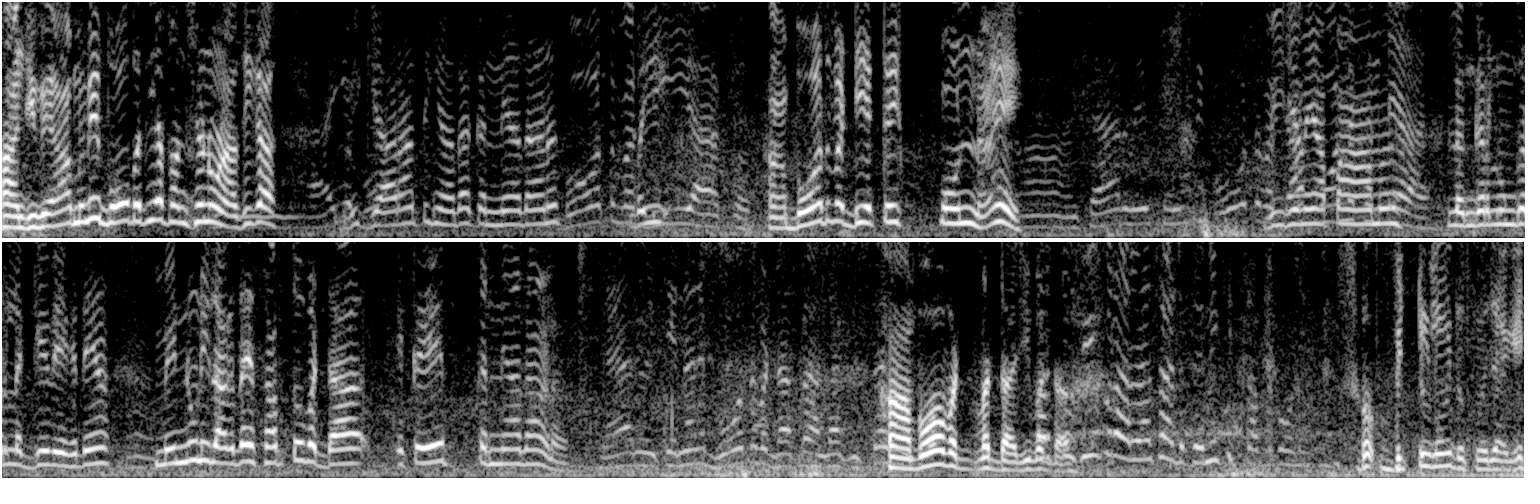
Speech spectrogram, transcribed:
ਹਾਂਜੀ ਵਿਆਹ ਮੰਮੀ ਬਹੁਤ ਵਧੀਆ ਫੰਕਸ਼ਨ ਹੋਣਾ ਸੀਗਾ। ਵੀ 11 ਧੀਆਂ ਦਾ ਕੰਨਿਆਦਾਨ ਬਹੁਤ ਵੱਡੀ ਆ ਇੱਕ। ਹਾਂ ਬਹੁਤ ਵੱਡੀ ਇੱਕ ਪੁੰਨ ਆ ਇਹ। ਹਾਂ ਸ਼ਹਿਰ ਵਿੱਚ ਇਹਨਾਂ ਦੀ ਬਹੁਤ ਵੀ ਜਿਵੇਂ ਆਪਾਂ ਆਮ ਲੰਗਰ ਲੁੰਗਰ ਲੱਗੇ ਵੇਖਦੇ ਆ ਮੈਨੂੰ ਨਹੀਂ ਲੱਗਦਾ ਇਹ ਸਭ ਤੋਂ ਵੱਡਾ ਇੱਕ ਇਹ ਕੰਨਿਆਦਾਨ ਆ ਸ਼ਹਿਰ ਵਿੱਚ ਇਹਨਾਂ ਨੇ ਬਹੁਤ ਵੱਡਾ ਸਾਲਾ ਕੀਤਾ। ਹਾਂ ਬਹੁਤ ਵੱਡ- ਵੱਡਾ ਜੀ ਵੱਡਾ। ਤੁਸੀਂ ਉਪਰਾਲਾ ਸਾਡੇ ਤੇ ਨਹੀਂ ਕੀਤਾ ਪਕੌੜੇ ਸੋ ਬਿੱਟੂ ਨੂੰ ਵੀ ਦੱਸੋ ਜਾ ਕੇ।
